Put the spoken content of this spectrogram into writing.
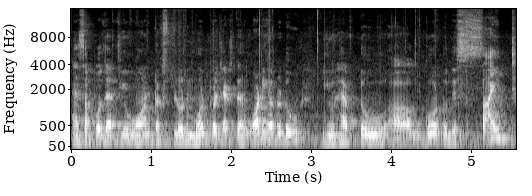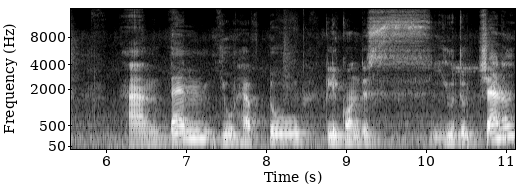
And suppose if you want to explore more projects then what you have to do you have to uh, go to this site and then you have to click on this youtube channel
